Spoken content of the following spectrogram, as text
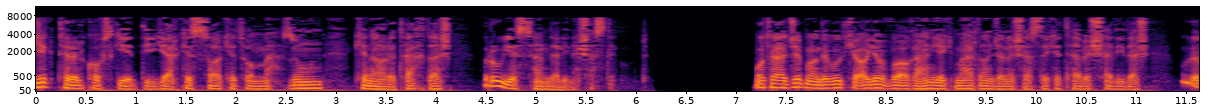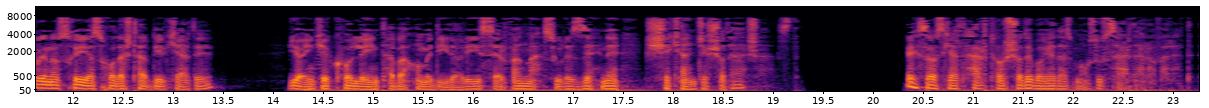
یک ترلکوفسکی دیگر که ساکت و محزون کنار تختش روی صندلی نشسته بود. متعجب مانده بود که آیا واقعا یک مرد آنجا نشسته که تب شدیدش او را به نسخه از خودش تبدیل کرده؟ یا اینکه کل این توهم دیداری صرفا محصول ذهن شکنجه شدهش است؟ احساس کرد هر طور شده باید از موضوع سر درآورد.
